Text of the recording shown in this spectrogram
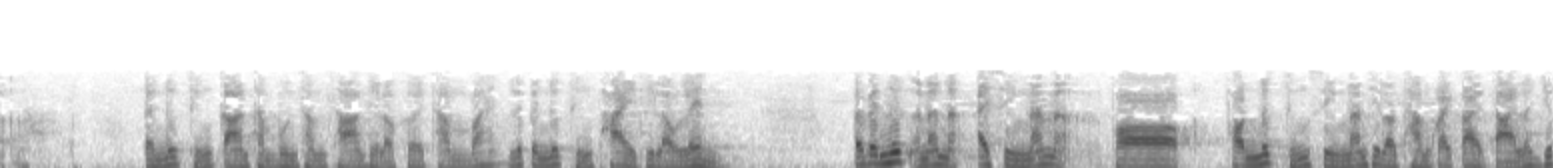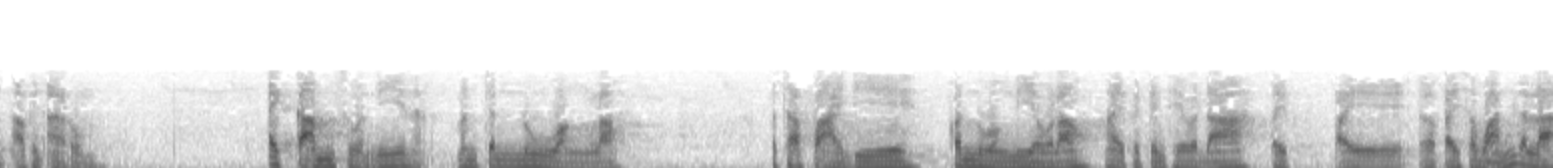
อเป็นนึกถึงการทำบุญทำทานที่เราเคยทำไว้ หรือเป็นนึกถึงไพ่ที่เราเล่น ไปเป็นนึกอันนั้นอะไอ้สิ่งนั้นอะ พอพอนึกถึงสิ่งนั้นที่เราทำใกล้ๆตาย แล้วยึดเอาเป็นอารมณ์ ไอ้กรรมส่วนนี้น่ะ มันจะน่วงเราถ้าฝ่ายดีก็น่วงเหนียวเรา ให้ไปเป็นเทวดาไปไปเออไปสวรรค์กันละ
